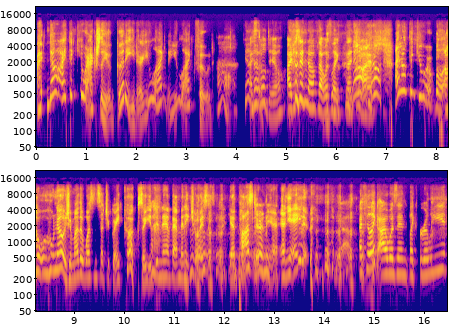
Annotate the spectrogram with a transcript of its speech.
I, no, I think you were actually a good eater. You like you liked food. Oh, Yeah, I no. still do. I just didn't know if that was like that. No, I don't. I don't think you were. Well, who who knows? Your mother wasn't such a great cook, so you didn't have that many choices. You had pasta and you, and you ate it. yeah i feel like i was in like early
